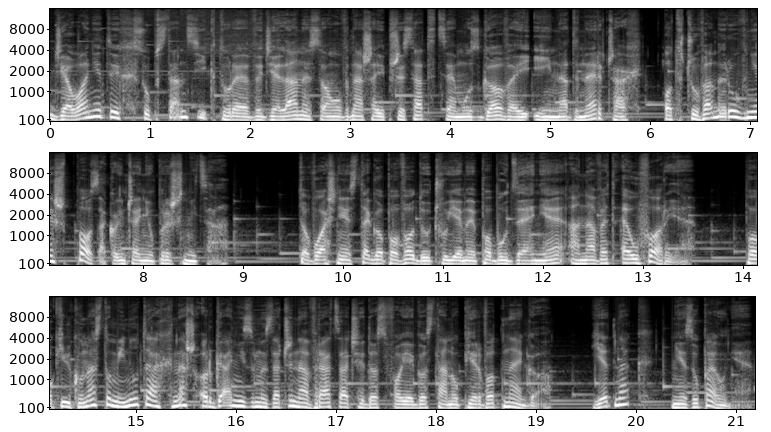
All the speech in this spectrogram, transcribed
Działanie tych substancji, które wydzielane są w naszej przysadce mózgowej i nadnerczach, odczuwamy również po zakończeniu prysznica. To właśnie z tego powodu czujemy pobudzenie, a nawet euforię. Po kilkunastu minutach nasz organizm zaczyna wracać do swojego stanu pierwotnego, jednak niezupełnie.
